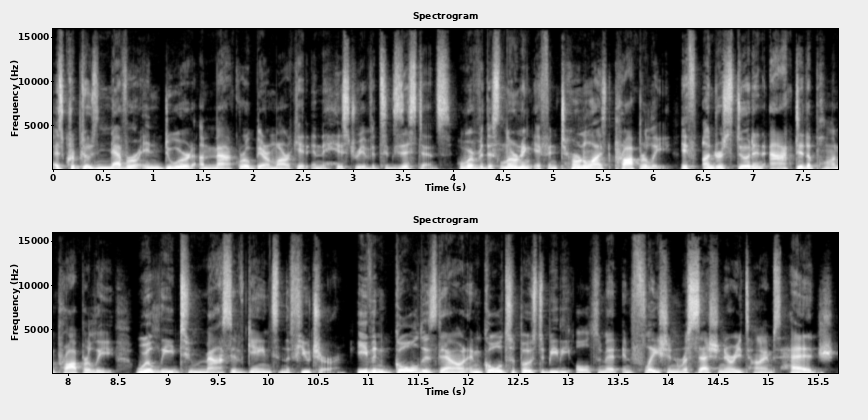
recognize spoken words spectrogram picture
as crypto's never endured a macro bear market in the history of its existence. However, this learning, if internalized properly, if understood and acted upon properly, will lead to massive gains in the future. Even gold is down, and gold's supposed to be the ultimate inflation recessionary times hedge.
